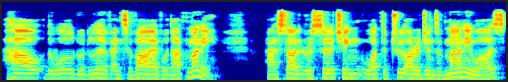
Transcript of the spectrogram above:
how the world would live and survive without money. I started researching what the true origins of money was,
